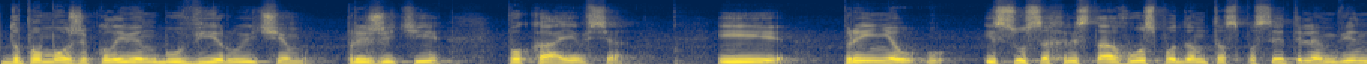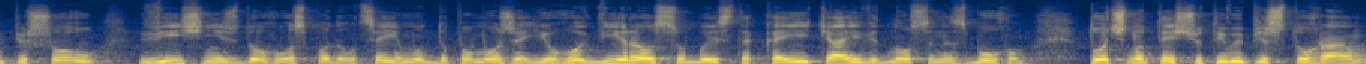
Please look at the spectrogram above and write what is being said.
допоможе, коли він був віруючим при житті, покаявся і прийняв Ісуса Христа Господом та Спасителем, Він пішов вічність до Господа. Це йому допоможе. Його віра особиста, каяття і відносини з Богом. Точно те, що ти вип'єш 100 грам,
